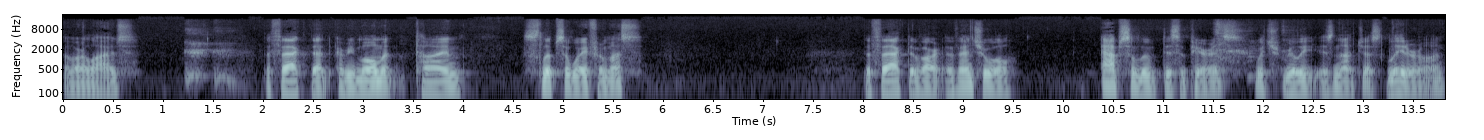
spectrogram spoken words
of our lives. The fact that every moment time slips away from us. The fact of our eventual absolute disappearance, which really is not just later on,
